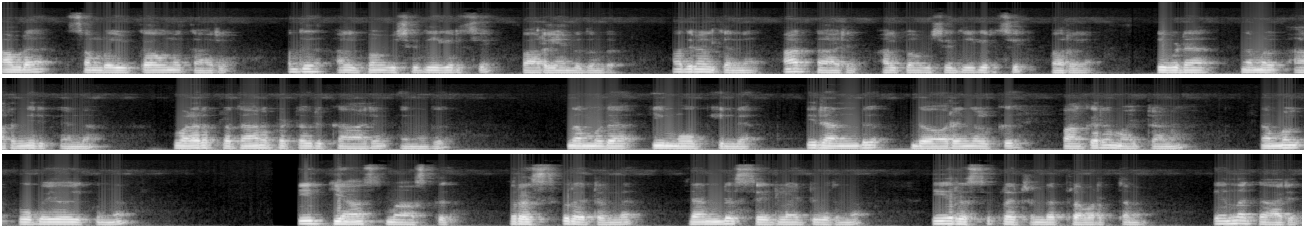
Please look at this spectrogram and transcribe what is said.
അവിടെ സംഭവിക്കാവുന്ന കാര്യം അത് അല്പം വിശദീകരിച്ച് പറയേണ്ടതുണ്ട്. അതിനാൽ തന്നെ ആ കാര്യം അല്പം വിശദീകരിച്ച് പറയാം. ഇവിടെ നമ്മൾ അറിഞ്ഞിരിക്കേണ്ട വളരെ പ്രധാനപ്പെട്ട ഒരു കാര്യം എന്നത് നമ്മുടെ ഈ മൂക്കിന്റെ ഈ രണ്ട് ദ്വാരങ്ങൾക്ക് പകരമായിട്ടാണ് നമ്മൾ ഉപയോഗിക്കുന്ന ഈ ഗ്യാസ് മാസ്ക് റെസ്പിറേറ്ററിന്റെ രണ്ട് സൈഡിലായിട്ട് വരുന്ന ഈ റെസ്പിറേറ്ററിന്റെ പ്രവർത്തനം എന്ന കാര്യം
